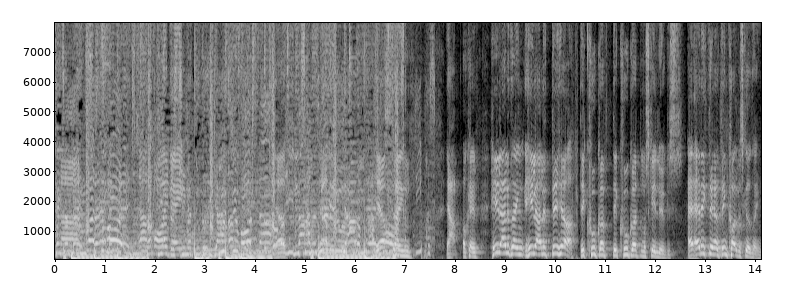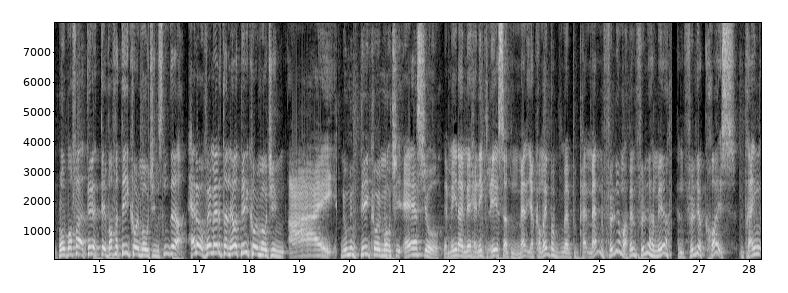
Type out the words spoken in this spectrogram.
smutter nej. man, Første mål. i. Fuck andre af. streamer, du ved, jeg er YouTube up All-Star. Ja. hele Der tiden er tidligt Ja, præcis. Ja, okay. Helt ærligt, dreng. Helt ærligt, det her, det kunne godt, det kunne godt måske lykkes. Er, er det ikke det her? Det er en kold besked, dreng. Bro, hvorfor er det der, det, hvorfor DK-emojien sådan der? Hallo, hvem er det, der laver DK-emojien? Ej, nu er min DK-emoji ass jo. Hvad mener I med, at han ikke læser den? Mand, jeg kommer ind på, med, manden følger mig. Hvem følger han mere? Han følger Krøjs. Dreng,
